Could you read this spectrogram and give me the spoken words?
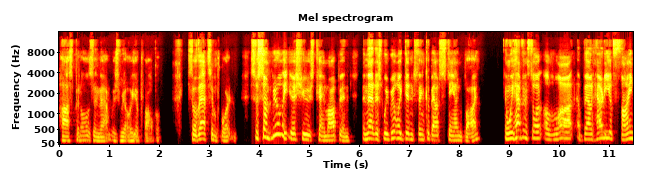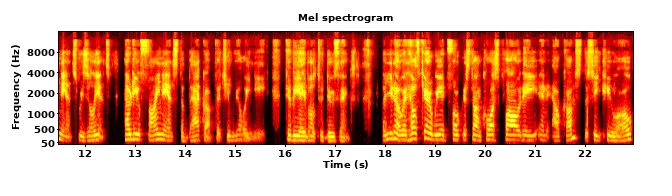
hospitals, and that was really a problem. So that's important. So some really issues came up, and, and that is we really didn't think about standby. And we haven't thought a lot about how do you finance resilience? How do you finance the backup that you really need to be able to do things? Uh, you know, in healthcare, we had focused on cost, quality, and outcomes, the CQO,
